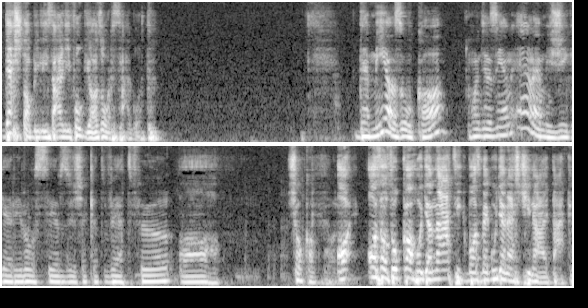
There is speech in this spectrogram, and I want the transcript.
destabilizálni fogja az országot. De mi az oka, hogy az ilyen elemi zsigeri rossz érzéseket vet föl a sokakból? A, az az oka, hogy a nácik az meg ugyanezt csinálták.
